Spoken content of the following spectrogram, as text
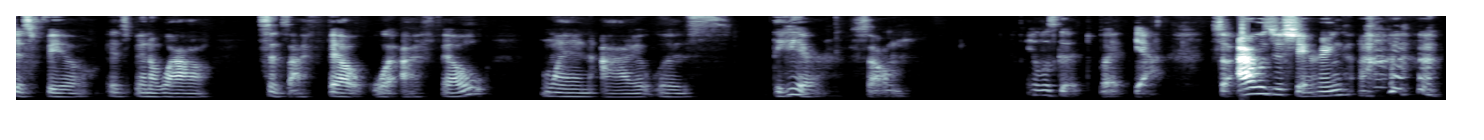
just feel. It's been a while since I felt what I felt when I was there so it was good but yeah so I was just sharing thought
